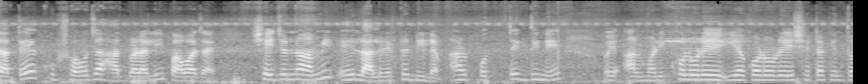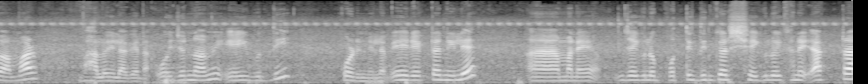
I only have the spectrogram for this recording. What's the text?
যাতে খুব সহজে হাত বাড়ালেই পাওয়া যায়। সেই জন্য আমি এই লালের একটা নিলাম। আর প্রত্যেক দিনে ওই আলমারি খোলো রে ইয়ে করো রে সেটা কিন্তু আমার ভালোই লাগে না। ওই জন্য আমি এই বুদ্ধি করে নিলাম। এই রেকটা নিলে মানে যেগুলো প্রত্যেক দিনকার, সেইগুলো এখানে একটা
